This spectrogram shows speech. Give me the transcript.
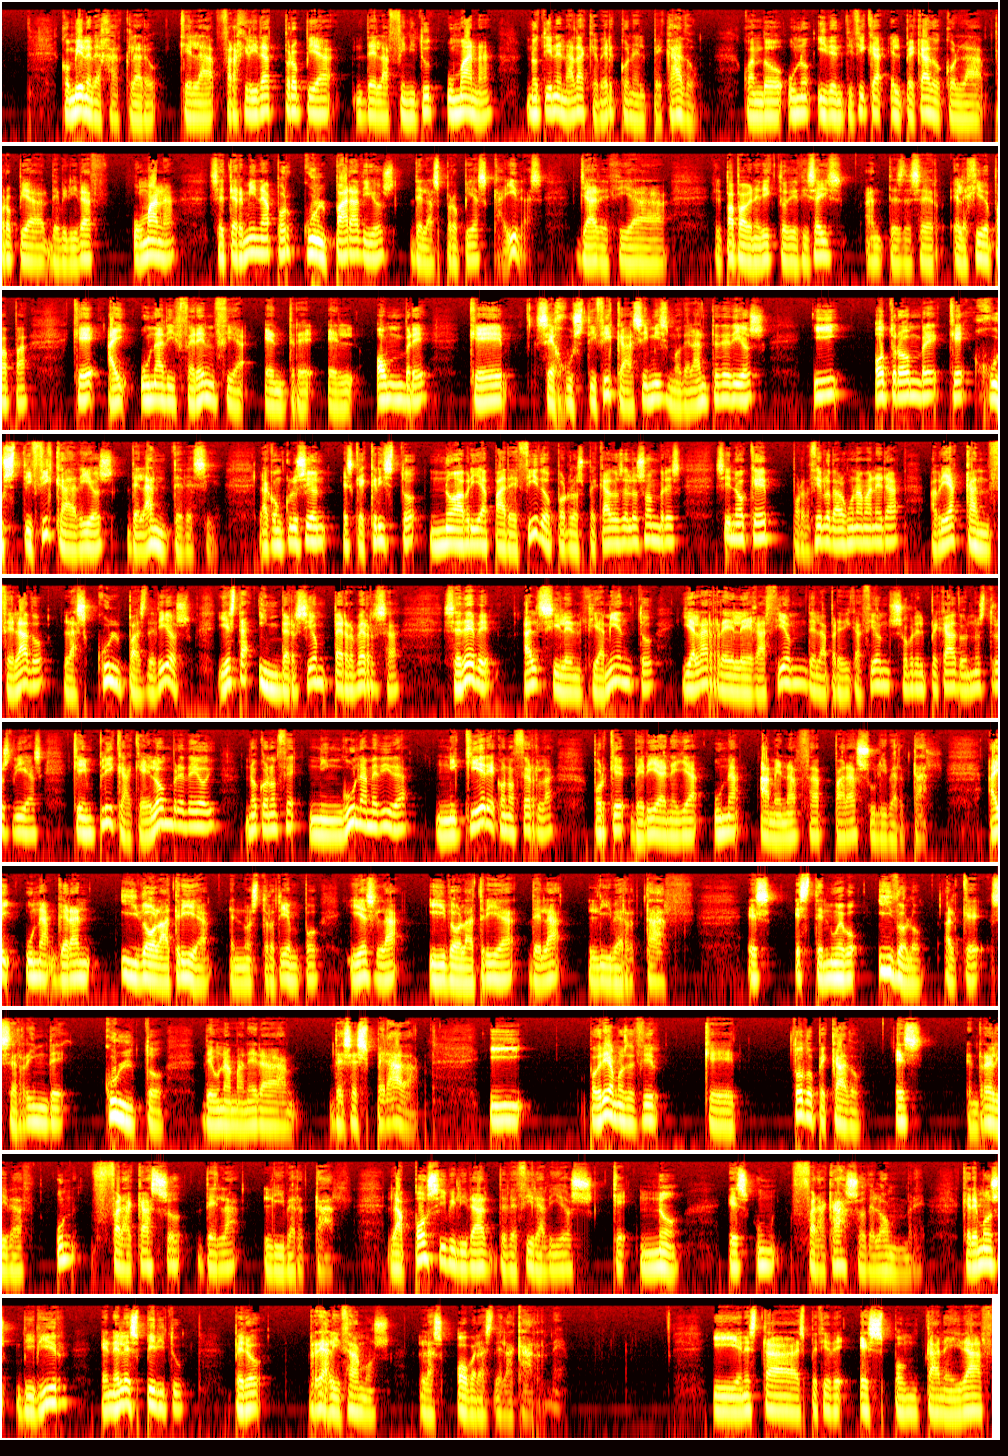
Conviene dejar claro que la fragilidad propia de la finitud humana no tiene nada que ver con el pecado. Cuando uno identifica el pecado con la propia debilidad humana, se termina por culpar a Dios de las propias caídas. Ya decía el Papa Benedicto XVI, antes de ser elegido Papa, que hay una diferencia entre el hombre que se justifica a sí mismo delante de Dios y otro hombre que justifica a Dios delante de sí. La conclusión es que Cristo no habría padecido por los pecados de los hombres, sino que, por decirlo de alguna manera, habría cancelado las culpas de Dios. Y esta inversión perversa se debe al silenciamiento y a la relegación de la predicación sobre el pecado en nuestros días, que implica que el hombre de hoy no conoce ninguna medida ni quiere conocerla porque vería en ella una amenaza para su libertad. Hay una gran idolatría en nuestro tiempo y es la idolatría de la libertad. Es este nuevo ídolo al que se rinde culto de una manera desesperada. Y podríamos decir que todo pecado es, en realidad, un fracaso de la libertad. La posibilidad de decir a Dios que no es un fracaso del hombre. Queremos vivir en el Espíritu, pero realizamos las obras de la carne. Y en esta especie de espontaneidad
